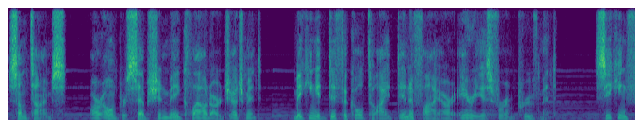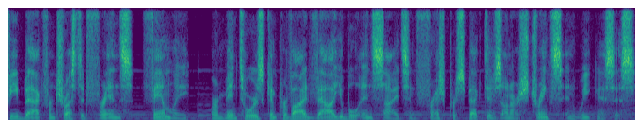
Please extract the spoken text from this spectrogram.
Sometimes, our own perception may cloud our judgment, making it difficult to identify our areas for improvement. Seeking feedback from trusted friends, family, or mentors can provide valuable insights and fresh perspectives on our strengths and weaknesses.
